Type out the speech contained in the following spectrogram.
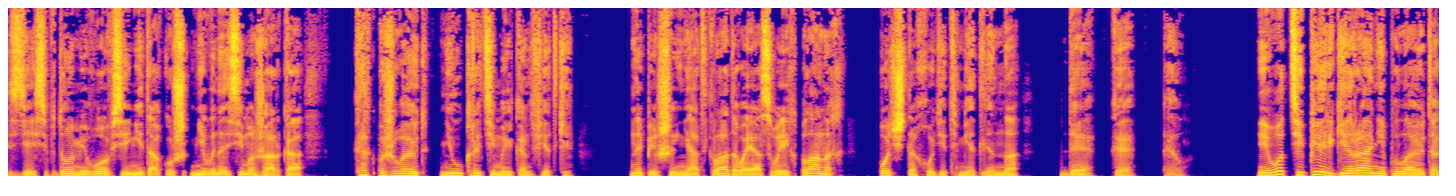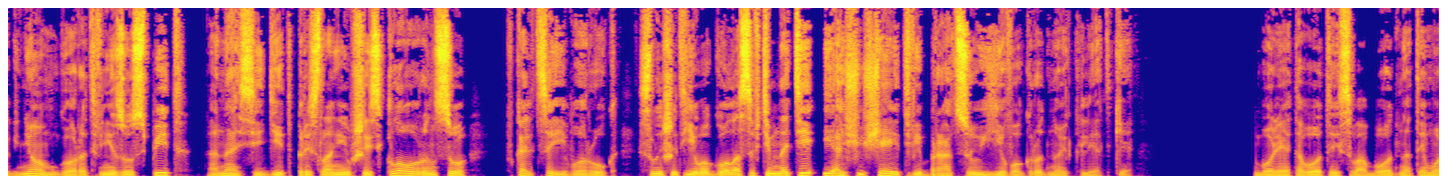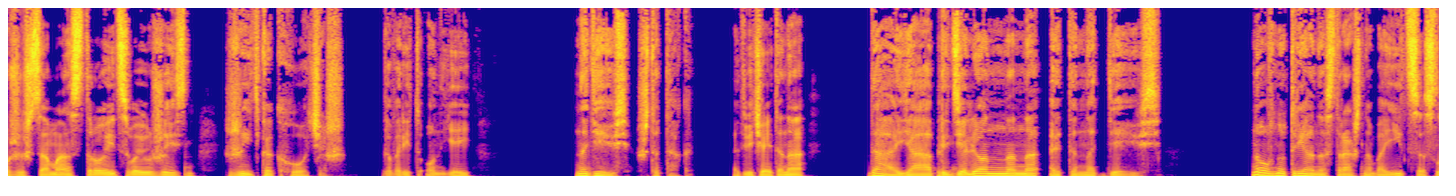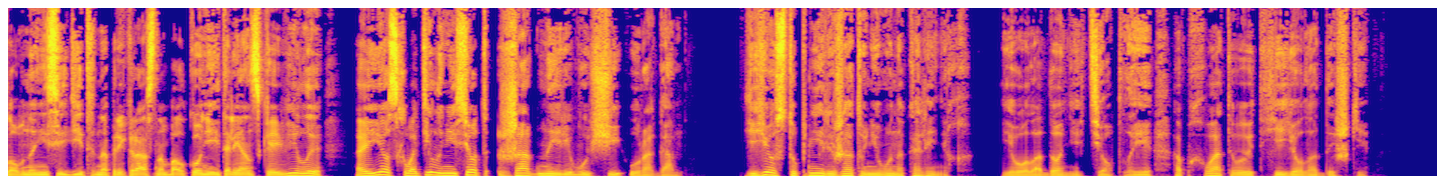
Здесь, в доме, вовсе не так уж невыносимо жарко. Как поживают неукротимые конфетки? Напиши, не откладывая о своих планах, почта ходит медленно. Д. К. Л. И вот теперь герани пылают огнем, город внизу спит, она сидит, прислонившись к Лоуренсу, в кольце его рук, слышит его голос в темноте и ощущает вибрацию его грудной клетки. Более того, ты свободна, ты можешь сама строить свою жизнь, жить как хочешь, — говорит он ей. «Надеюсь, что так», — отвечает она. «Да, я определенно на это надеюсь». Но внутри она страшно боится, словно не сидит на прекрасном балконе итальянской виллы, а ее схватил и несет жадный ревущий ураган. Ее ступни лежат у него на коленях. Его ладони, теплые, обхватывают ее лодыжки.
